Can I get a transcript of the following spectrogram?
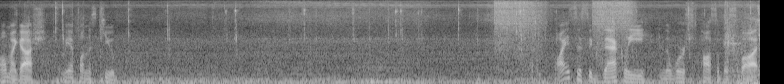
Oh my gosh. Let me up on this cube. Why is this exactly in the worst possible spot?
